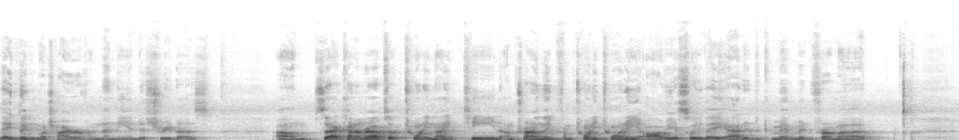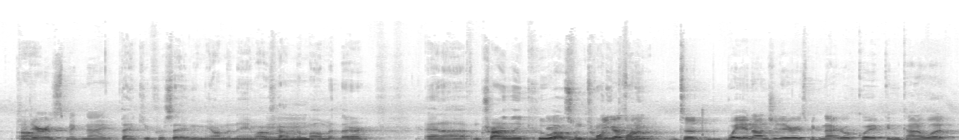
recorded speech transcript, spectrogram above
They think much higher of him than the industry does. Um, so that kind of wraps up 2019. I'm trying to think from 2020. Obviously, they added the commitment from uh, Jadarius McKnight. Thank you for saving me on the name. I was having a moment there. And uh, I'm trying to think who else from Do you guys 2020. want to weigh in on Jadarius McKnight real quick and kind of what?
